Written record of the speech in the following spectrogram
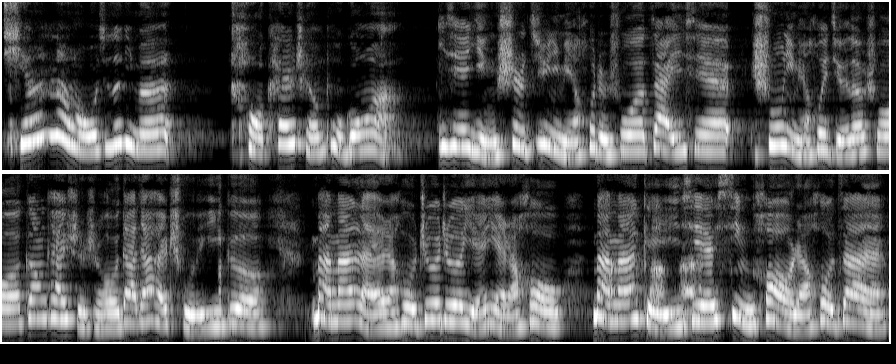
天呐，我觉得你们好开诚布公啊！一些影视剧里面，或者说在一些书里面，会觉得说刚开始的时候，大家还处于一个慢慢来，然后遮遮掩掩，然后慢慢给一些信号，然后再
